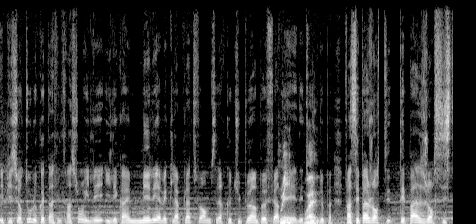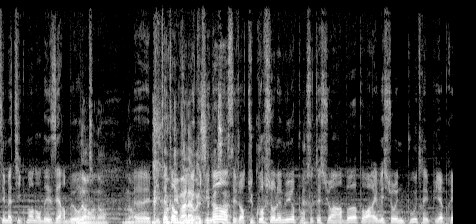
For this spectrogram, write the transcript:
Et puis surtout, le côté infiltration, il est, il est quand même mêlé avec la plateforme. C'est-à-dire que tu peux un peu faire Oui, des, des ouais. trucs de. Enfin, c'est pas genre, t'es pas genre systématiquement dans des herbes hautes. Non, non, non. Euh, et puis t'attends Oui, voilà, le mec ouais, non non c'est genre tu cours sur le mur pour sauter sur un rebord pour arriver sur une poutre et puis après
